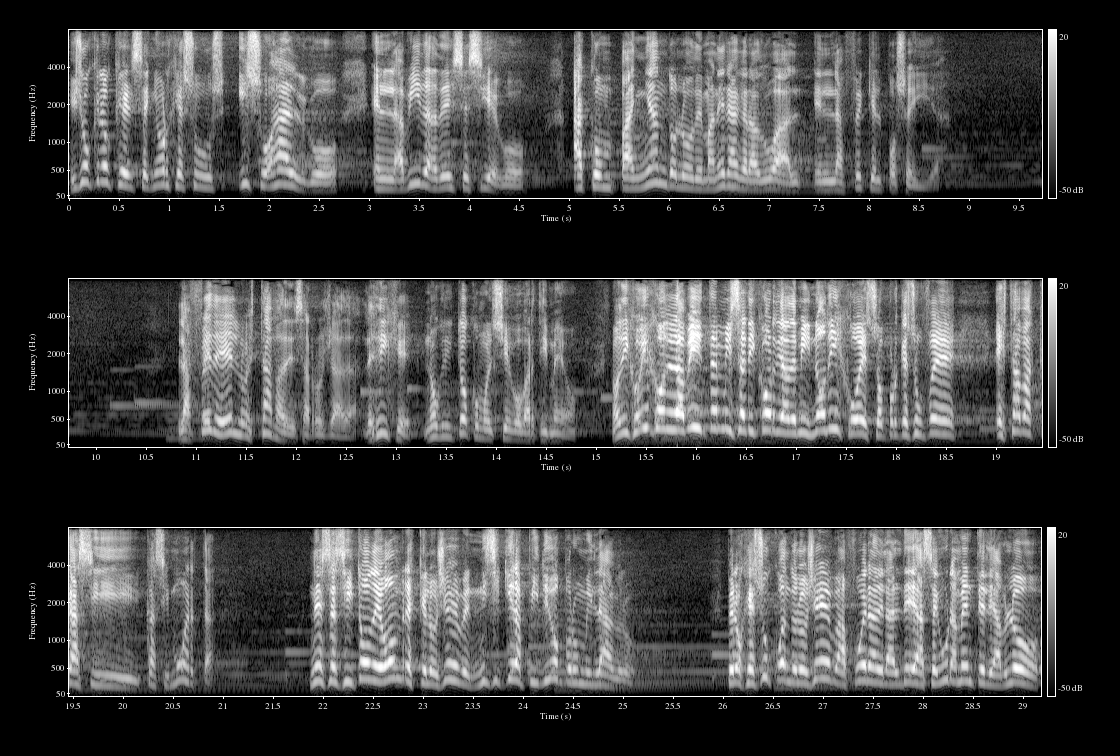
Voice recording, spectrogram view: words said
Y yo creo que el Señor Jesús hizo algo en la vida de ese ciego, acompañándolo de manera gradual en la fe que él poseía. La fe de él no estaba desarrollada. Les dije, no gritó como el ciego Bartimeo. No dijo, hijo de David, ten misericordia de mí. No dijo eso porque su fe estaba casi, casi muerta. Necesitó de hombres que lo lleven. Ni siquiera pidió por un milagro. Pero Jesús cuando lo lleva fuera de la aldea seguramente le habló.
